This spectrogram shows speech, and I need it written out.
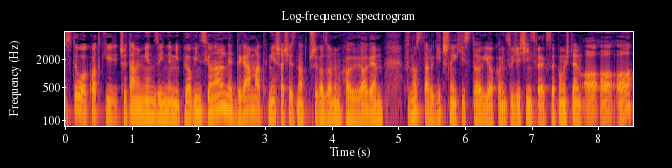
z tyłu okładki czytamy między innymi prowincjonalny dramat miesza się z nadprzyrodzonym horrorem w nostalgicznej historii o końcu dzieciństwa. Tak sobie pomyślałem, o, o, o,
